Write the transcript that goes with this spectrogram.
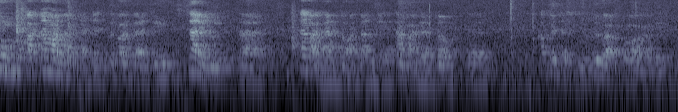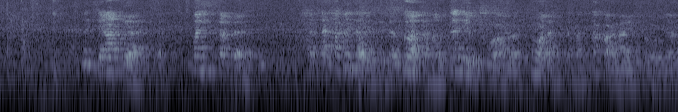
kuinka tämä nähdään, että voitaisiin säilyttää tämähän tuotanto ja tämähän tuotteen kapitalismin hyvä puoli. Itse asiassa vastataan, että kapitalistisen tuotannon eri puolet tuotettavat kokonaisuuden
